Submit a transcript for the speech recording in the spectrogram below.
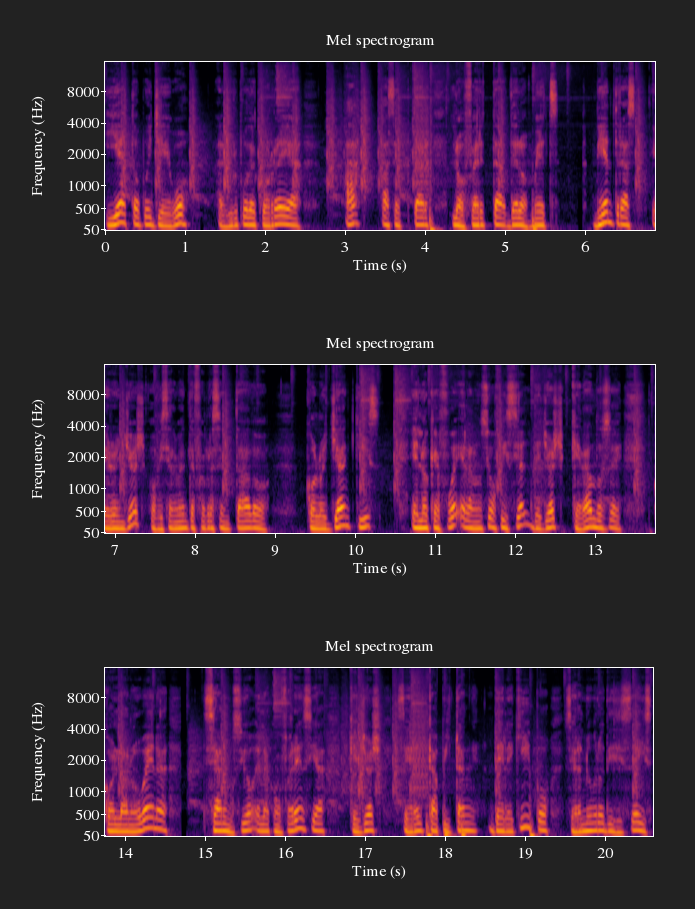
y esto pues llevó al grupo de Correa a aceptar la oferta de los Mets. Mientras Aaron Josh oficialmente fue presentado con los Yankees, En lo que fue el anuncio oficial de Josh quedándose con la novena, se anunció en la conferencia que Josh será el capitán del equipo, será el número 16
